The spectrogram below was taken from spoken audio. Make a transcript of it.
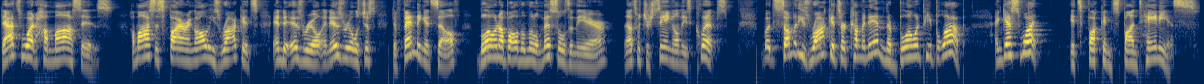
That's what Hamas is. Hamas is firing all these rockets into Israel, and Israel is just defending itself, blowing up all the little missiles in the air. That's what you're seeing on these clips. But some of these rockets are coming in and they're blowing people up. And guess what? It's fucking spontaneous.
